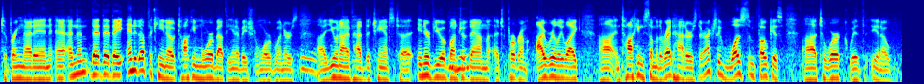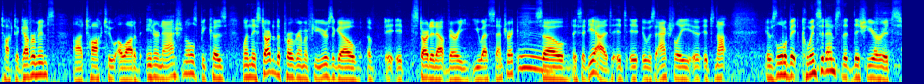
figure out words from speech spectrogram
to bring that in. And, and then they, they, ended up the keynote talking more about the Innovation Award winners. Mm. you and I have had the chance to interview a bunch mm -hmm. of mm-hmm. them. It's a program I really like. Uh, and talking to some of the Red Hatters, there actually was some focus uh, to work with, you know, talk to governments, uh, talk to a lot of internationals, because when they started the program a few years ago, it, started out very US centric. Mm. So they said, yeah, it, it, it was actually, it, it's not, it was a little bit coincidence that this year it's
